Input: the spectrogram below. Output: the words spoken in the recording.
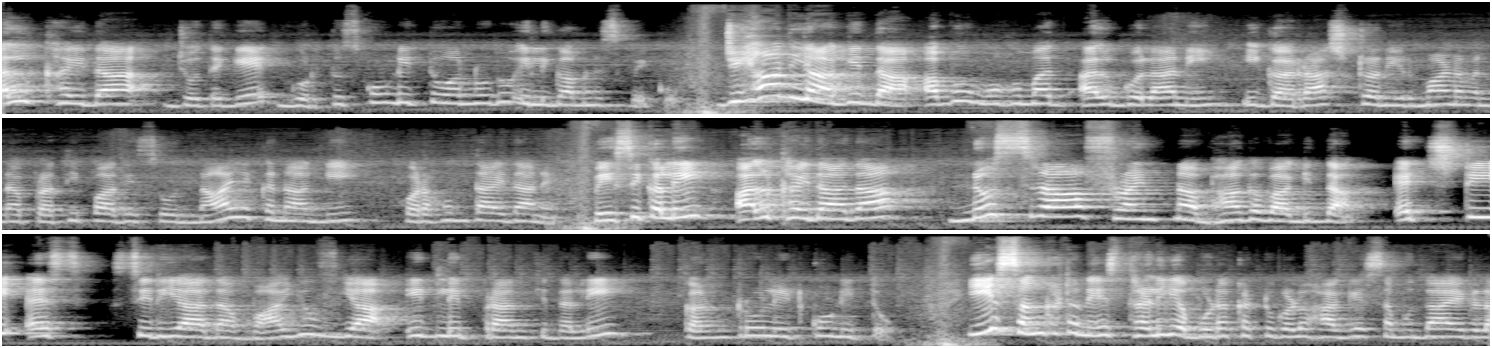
ಅಲ್ ಖೈದಾ ಜೊತೆಗೆ ಗುರುತಿಸಿಕೊಂಡಿತ್ತು ಅನ್ನೋದು ಇಲ್ಲಿ ಗಮನಿಸಬೇಕು. ಜಿಹಾದಿಯಾಗಿದ್ದ ಅಬು ಮೊಹಮ್ಮದ್ ಅಲ್ ಗುಲಾನಿ ಈಗ ರಾಷ್ಟ್ರ ನಿರ್ಮಾಣವನ್ನ ಪ್ರತಿಪಾದಿಸುವ ನಾಯಕನಾಗಿ ಹೊರಹೊಮ್ತಾ ಇದ್ದಾನೆ. ಬೇಸಿಕಲಿ ಅಲ್ ಖೈದಾದ ನುಸ್ರಾ ಫ್ರಂಟ್ನ ಭಾಗವಾಗಿದ್ದ ಎಚ್ ಟಿ ಎಸ್ ಸಿರಿಯಾದ ವಾಯುವ್ಯ ಇಡ್ಲಿ ಪ್ರಾಂತ್ಯದಲ್ಲಿ ಕಂಟ್ರೋಲ್ ಇಟ್ಕೊಂಡಿತ್ತು. ಈ ಸಂಘಟನೆ ಸ್ಥಳೀಯ ಬುಡಕಟ್ಟುಗಳು ಹಾಗೆ ಸಮುದಾಯಗಳ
